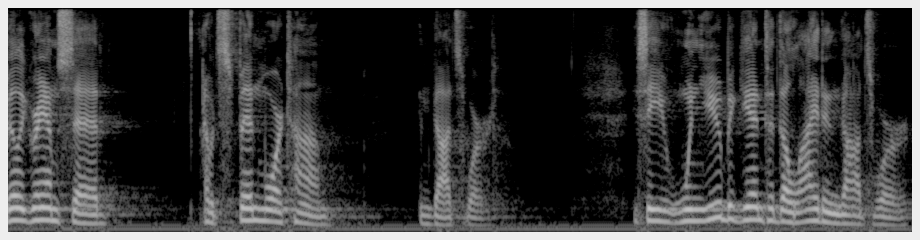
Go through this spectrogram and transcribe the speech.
Billy Graham said, I would spend more time in God's Word. You see, when you begin to delight in God's Word,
